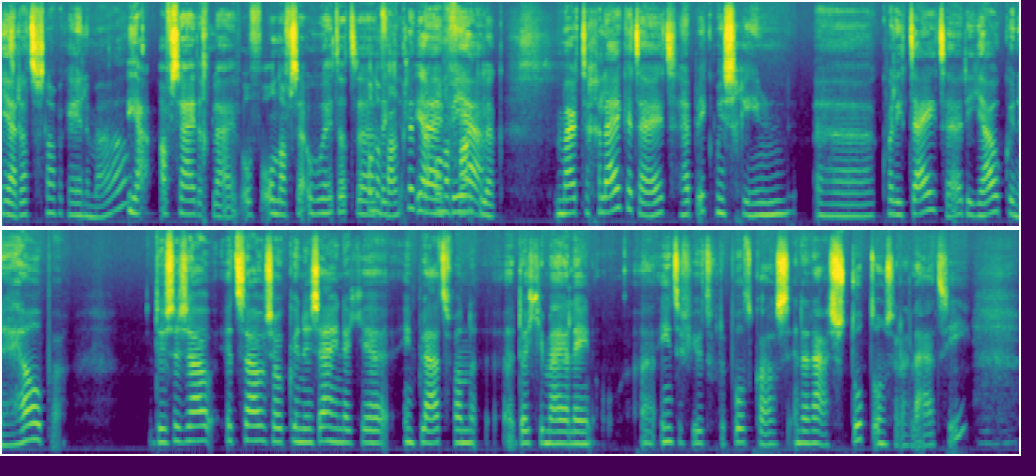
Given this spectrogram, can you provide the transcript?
Ja, dat snap ik helemaal. Ja, afzijdig blijven. Of onafzijdig. Hoe heet dat? Uh, onafhankelijk je, ja, blijven. onafhankelijk. Ja. Maar tegelijkertijd heb ik misschien uh, kwaliteiten die jou kunnen helpen. Dus er zou, het zou zo kunnen zijn dat je in plaats van uh, dat je mij alleen uh, interviewt voor de podcast en daarna stopt onze relatie. Mm -hmm.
